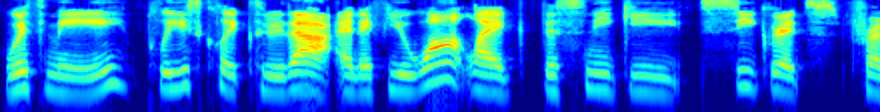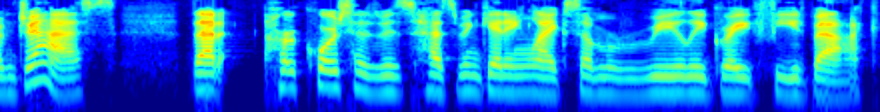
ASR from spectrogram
with me, please click through that. And if you want like the sneaky secrets from Jess, that her course has been, has been getting like some really great feedback,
